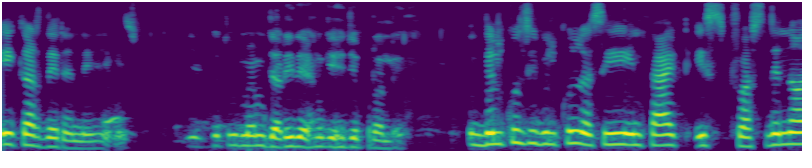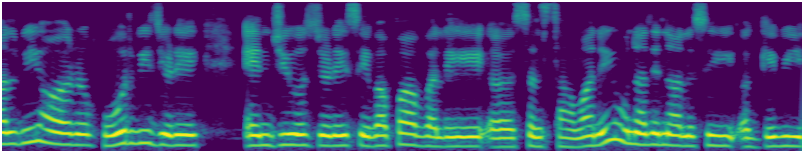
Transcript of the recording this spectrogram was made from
ਇਹ ਕਰਦੇ ਰਹਿੰਦੇ ਹੈਗੇ ਜੀ। ਇਹ ਤੋਂ ਮੈਮ ਜਾਰੀ ਰਹਿਣਗੇ ਇਹ ਜੇ ਉਪਰਾਲੇ। ਬਿਲਕੁਲ ਜੀ ਬਿਲਕੁਲ। ਅਸੀਂ ਇਨਫੈਕਟ ਇਸ ਟਰਸਟ ਦੇ ਨਾਲ ਵੀ ਔਰ ਹੋਰ ਵੀ ਜਿਹੜੇ ਐਨ ਜੀਓਜ਼ ਜਿਹੜੇ ਸੇਵਾ ਭਾਵ ਵਾਲੇ ਸੰਸਥਾਵਾਂ ਨੇ ਉਹਨਾਂ ਦੇ ਨਾਲ ਅਸੀਂ ਅੱਗੇ ਵੀ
